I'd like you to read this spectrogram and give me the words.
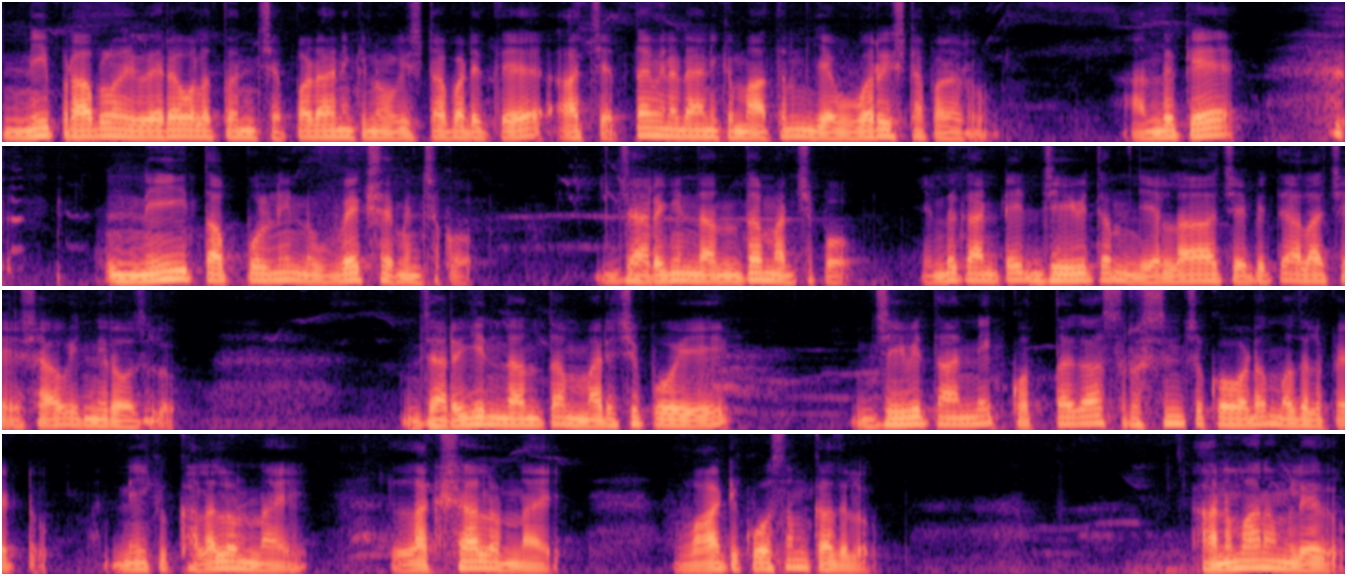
నీ ప్రాబ్లం వేరే వాళ్ళతో చెప్పడానికి నువ్వు ఇష్టపడితే ఆ చెత్త వినడానికి మాత్రం ఎవ్వరు ఇష్టపడరు. అందుకే నీ తప్పుల్ని నువ్వే క్షమించుకో. జరిగిందంతా మర్చిపో. ఎందుకంటే జీవితం ఎలా చెబితే అలా చేశావు ఇన్ని రోజులు. జరిగిందంతా మర్చిపోయి జీవితాన్ని కొత్తగా సృష్టించుకోవడం మొదలుపెట్టు. నీకు కలలున్నాయి లక్ష్యాలున్నాయి. వాటి కోసం కదులు. అనుమానం లేదు.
